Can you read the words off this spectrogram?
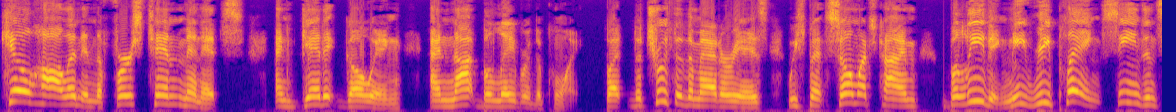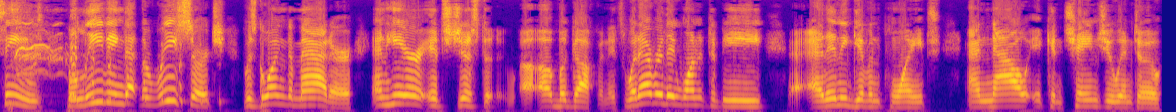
kill Holland in the first 10 minutes and get it going and not belabor the point. But the truth of the matter is, we spent so much time believing, me replaying scenes and scenes, believing that the research was going to matter, and here it's just a, a MacGuffin. It's whatever they want it to be at any given point, and now it can change you into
